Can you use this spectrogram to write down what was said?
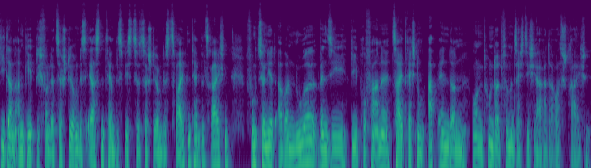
die dann angeblich von der Zerstörung des ersten Tempels bis zur Zerstörung des zweiten Tempels reichen, funktioniert aber nur, wenn sie die profane Zeitrechnung abändern und 165 Jahre daraus streichen.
